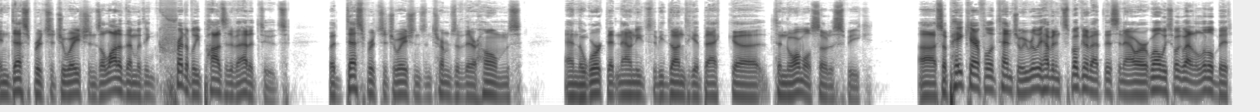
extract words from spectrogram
in desperate situations. A lot of them with incredibly positive attitudes, but desperate situations in terms of their homes and the work that now needs to be done to get back uh, to normal, so to speak. Uh, so pay careful attention. We really haven't spoken about this in our well, we spoke about it a little bit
